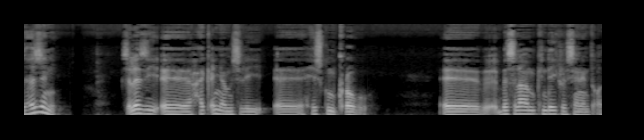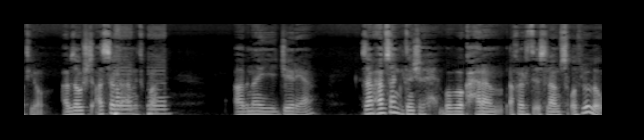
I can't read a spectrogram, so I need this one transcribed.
ዘሕዝን እዩ ስለዚ ሓቀኛ ምስሊ ሒዝኩም ቅረቡ በሰላም ክንደይ ክርስትያን እዮም ተቐቲሎም ኣብዛ ውሽጢ ዓሰርተ ዓመት እኳ ኣብ ናይጀርያ ክሳብ ሓምሳን ክልተን ሽሕ በቦኮ ሓራም ኣኽረርቲ እስላም ዝቐትሉ ኣለዉ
